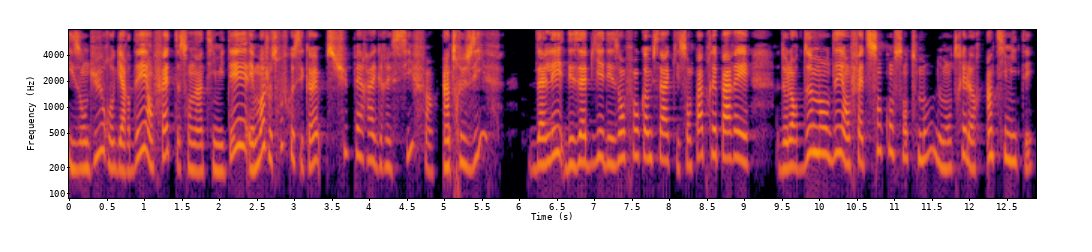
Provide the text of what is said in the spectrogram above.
ils ont dû regarder en fait son intimité et moi je trouve que c'est quand même super agressif, intrusif d'aller déshabiller des enfants comme ça qui sont pas préparés, de leur demander en fait sans consentement de montrer leur intimité.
